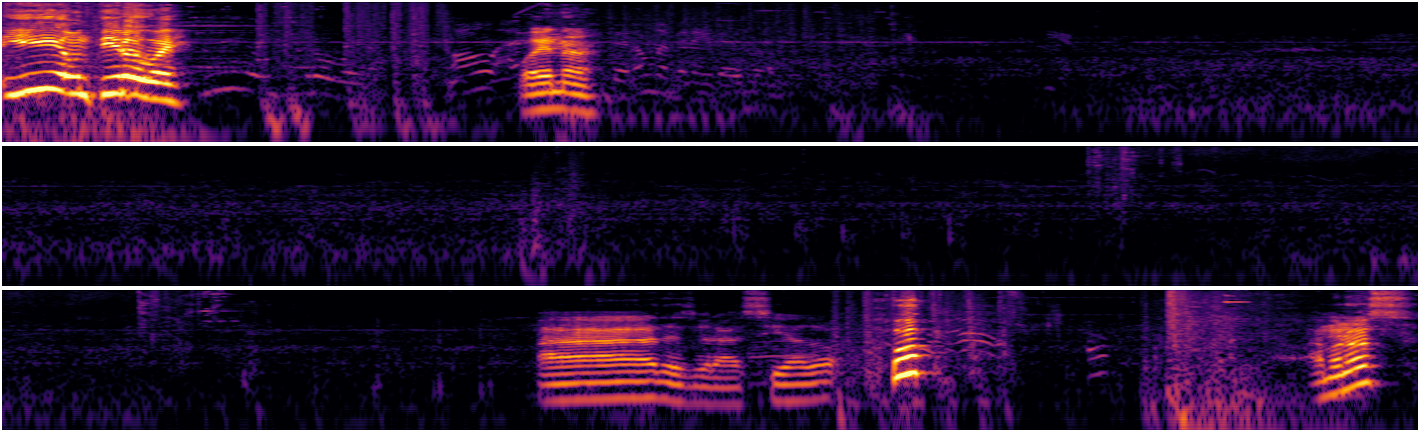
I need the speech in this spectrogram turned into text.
Y un tiro, güey. Buena. Ah, desgraciado. ¡Up! Vámonos.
